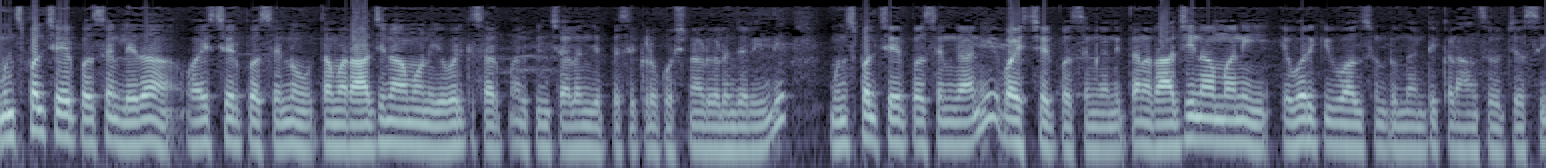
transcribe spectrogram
మున్సిపల్ చైర్పర్సన్ లేదా వైస్ చైర్పర్సన్ తమ రాజీనామాను ఎవరికి సమర్పించాలని చెప్పేసి ఇక్కడ క్వశ్చన్ అడగడం జరిగింది. మున్సిపల్ చైర్పర్సన్ కానీ వైస్ చైర్పర్సన్ కానీ తన రాజీనామాని ఎవరికి ఇవ్వాల్సి ఉంటుందంటే ఇక్కడ ఆన్సర్ వచ్చేసి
